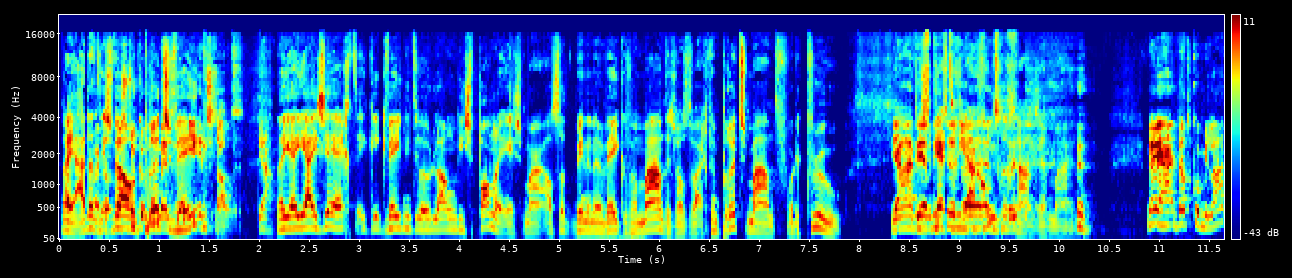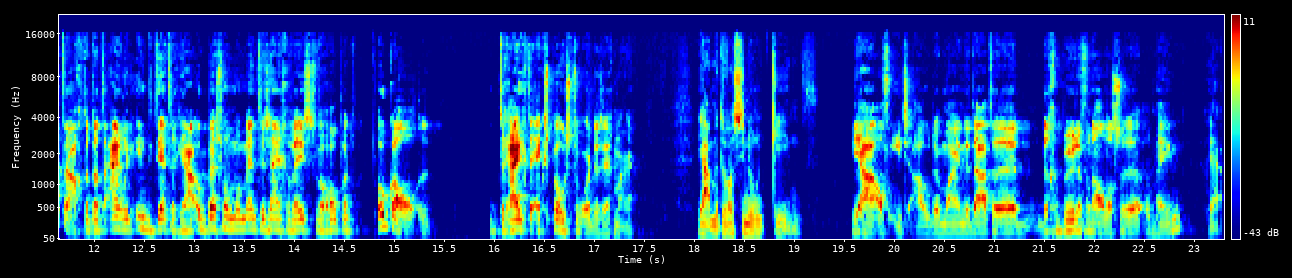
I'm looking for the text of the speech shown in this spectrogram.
Nou ja, dat is wel een prutsweek. instapt. Ja. Nou ja, jij zegt, ik, ik weet niet hoe lang die spannen is, maar als dat binnen een week of een maand is, was het wel echt een prutsmaand voor de crew. ja, die hebben 30 niet jaar een, goed een- gegaan, zeg maar. Nou ja, dat kom je later achter. Dat er eigenlijk in die 30 jaar ook best wel momenten zijn geweest waarop het ook al eh, dreigde exposed te worden, zeg maar. Ja, maar toen was hij nog een kind. Ja, of iets ouder, maar inderdaad, eh, er gebeurde van alles eh, omheen. Ja.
